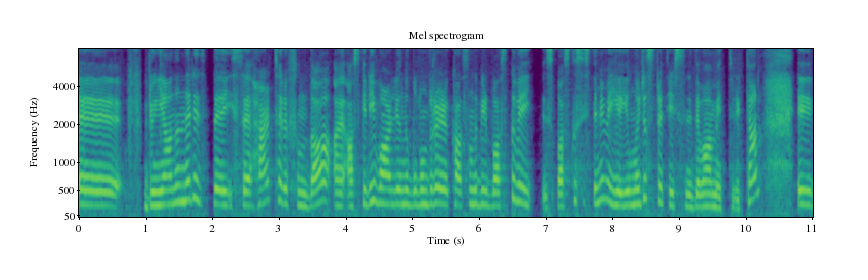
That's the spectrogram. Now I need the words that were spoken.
e, dünyanın neredeyse her tarafında e, askeri varlığını bulundurarak aslında bir baskı ve baskı sistemi ve yayılmacı stratejisini devam ettirirken e,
